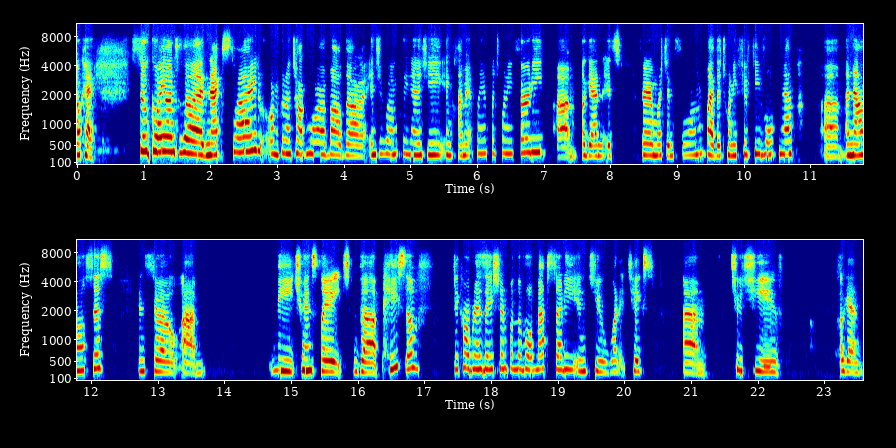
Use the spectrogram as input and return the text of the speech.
Okay, so going on to the next slide, I'm going to talk more about the interim clean energy and climate plan for 2030. Um, again, it's very much informed by the 2050 roadmap um, analysis. And so um, we translate the pace of decarbonization from the roadmap study into what it takes um, to achieve, again,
